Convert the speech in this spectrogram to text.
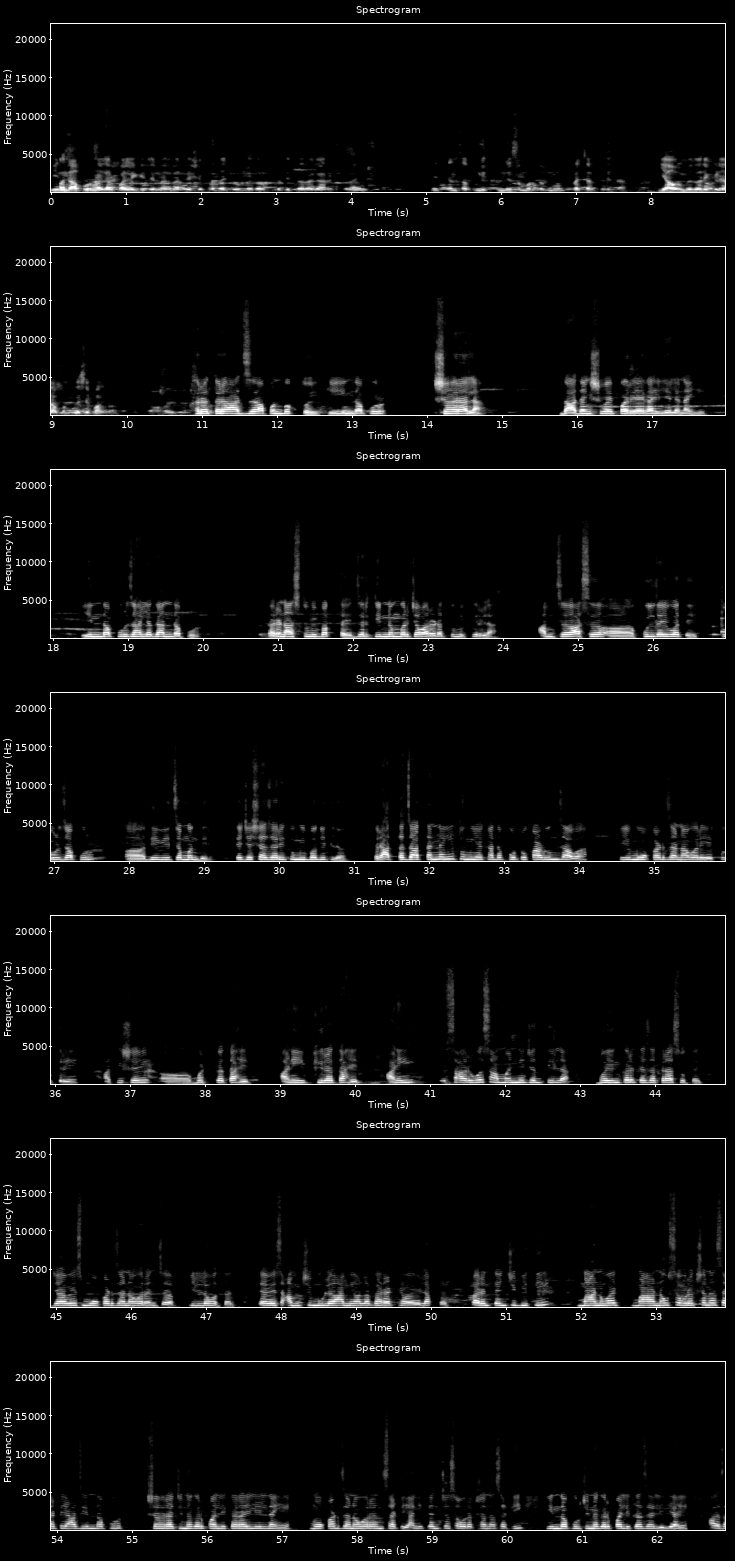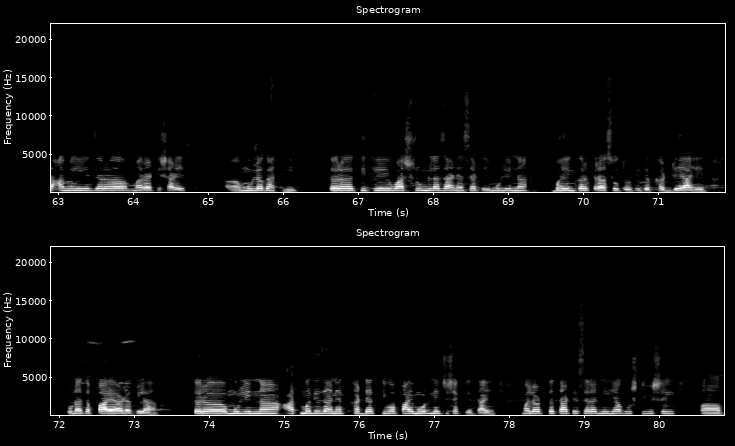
इंदापूर नगरपालिकेचे नगराध्यक्ष पदाचे उमेदवार प्रदीपदादा गारटकर आहेत. आणि त्यांचा तुम्ही खंदे समर्थक म्हणून प्रचार करीत आहात. या उमेदवारीकडे आपण कसे पाहता? खर तर आज आपण बघतोय की इंदापूर शहराला दादांशिवाय पर्याय राहिलेला नाहीये. इंदापूर झालं गांधापूर कारण आज तुम्ही बघताय जर तीन नंबरच्या वार्डात तुम्ही फिरला आमचं असं कुलदैवत आहे तुळजापूर देवीचं मंदिर. त्याच्या शेजारी तुम्ही बघितलं तर आता जातानाही तुम्ही एखादा फोटो काढून जावा. ही मोकाट जनावरे कुत्रे अतिशय भटकत आहेत आणि फिरत आहेत आणि सर्वसामान्य जनतेला भयंकर त्याचा त्रास होत आहे ज्यावेळेस मोकाट जनावरांचं पिल्ल होतात त्यावेळेस आमची मुलं आम्हाला घरात ठेवावी लागतात. कारण त्यांची भीती मानव मानव संरक्षणासाठी आज इंदापूर शहराची नगरपालिका राहिलेली नाहीये. मोकाट जनावरांसाठी आणि त्यांच्या संरक्षणासाठी इंदापूरची नगरपालिका झालेली आहे. आज आम्ही जर मराठी शाळेत मुलं घातली तर तिथे वॉशरूमला जाण्यासाठी मुलींना भयंकर त्रास होतो. तिथे खड्डे आहेत कुणाचा पाय अडकला तर मुलींना आतमध्ये जाण्यात खड्ड्यात किंवा पाय मोडण्याची शक्यता आहे. मला वाटतं ताटे सरांनी ह्या गोष्टीविषयी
